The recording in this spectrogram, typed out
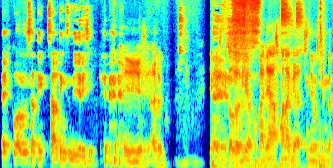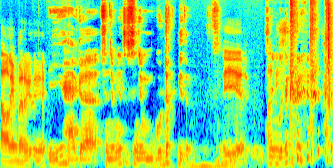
eh kok lu salting, salting sendiri sih iya sih, aduh. Ya guys, ini kalau lihat mukanya Asman agak senyum-senyum ketawa lebar gitu ya. iya agak senyumnya tuh senyum gudeg gitu Iya. Senyum Manis. gudeg.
